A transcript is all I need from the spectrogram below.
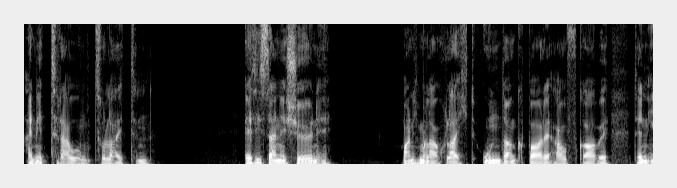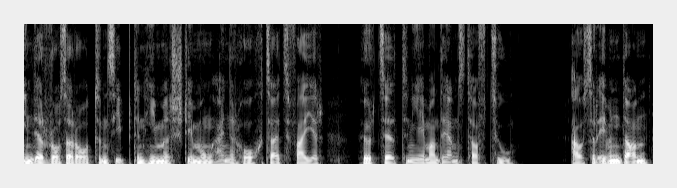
eine Trauung zu leiten. Es ist eine schöne, manchmal auch leicht undankbare Aufgabe, denn in der rosaroten siebten Himmelsstimmung einer Hochzeitsfeier hört selten jemand ernsthaft zu, außer eben dann,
